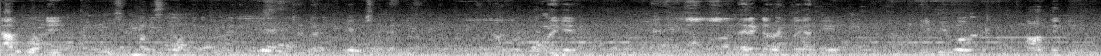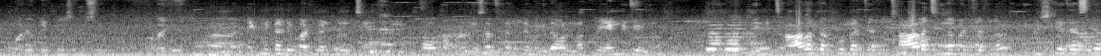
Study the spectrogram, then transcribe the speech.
ల్యాబ్ కొట్టి ఈ సినిమాని విజయవంతంగా చేయడానికి అంబే కృష్ణ గారికి అలాగే డైరెక్టర్ వెంకట గారికి డిపిఓ ఆర్దికి మరియు టెక్నీషియన్స్ అలాగే టెక్నికల్ డిపార్ట్మెంట్ నుంచి ఒక ప్రొడ్యూసర్స్ తప్పితే మిగతా వాళ్ళు మొత్తం యంగ్ టీమ్. దీన్ని చాలా తక్కువ బడ్జెట్లో చాలా చిన్న బడ్జెట్లో ప్రిస్టేజెస్గా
